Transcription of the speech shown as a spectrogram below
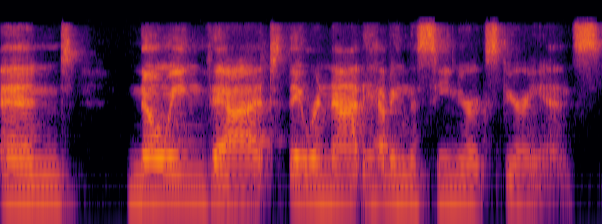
and knowing that they were not having the senior experience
